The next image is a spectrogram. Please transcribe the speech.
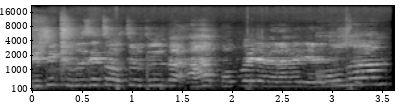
kişi klozete oturduğunda aha Popo ile beraber yere düştü. Oğlum.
